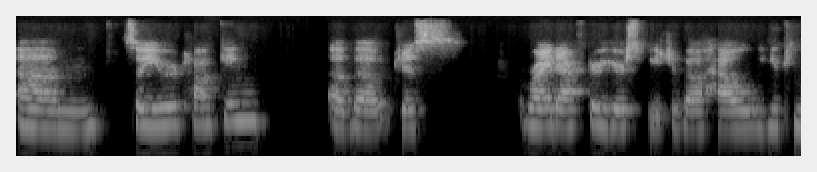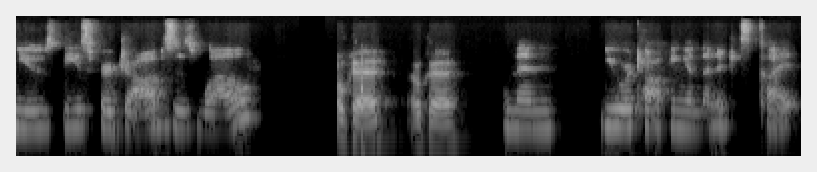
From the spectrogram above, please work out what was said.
Um, so you were talking about just right after your speech about how you can use these for jobs as well. Okay, okay. And then you were talking and then it just cut.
